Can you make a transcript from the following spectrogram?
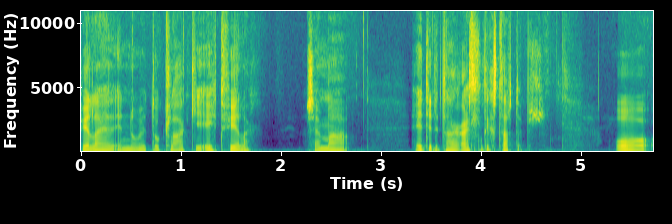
félagið Innovit og klaki eitt félag sem að heitir í dag Icelandic Startups. Og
